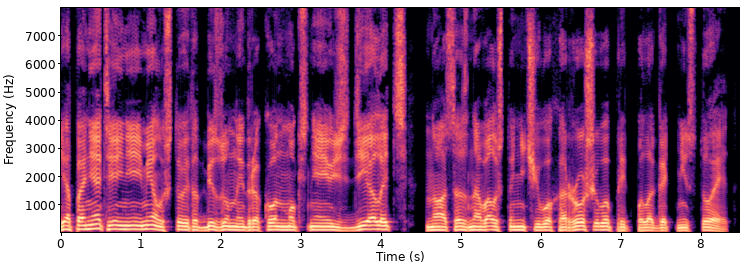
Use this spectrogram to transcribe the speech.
я понятия не имел, что этот безумный дракон мог с нею сделать, но осознавал, что ничего хорошего предполагать не стоит.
